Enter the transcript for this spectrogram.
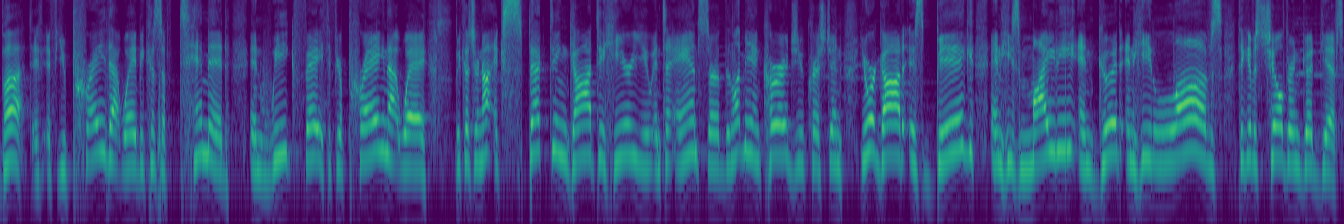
But if, if you pray that way because of timid and weak faith, if you're praying that way because you're not expecting God to hear you and to answer, then let me encourage you, Christian. Your God is big and He's mighty and good, and He loves to give His children good gifts.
